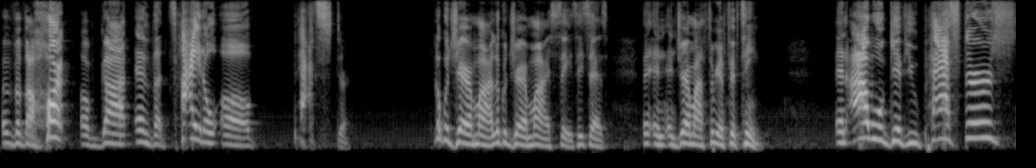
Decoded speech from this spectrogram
the, the heart of God, and the title of pastor. Look what Jeremiah, look what Jeremiah says. He says in, in Jeremiah 3 and 15, and I will give you pastors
